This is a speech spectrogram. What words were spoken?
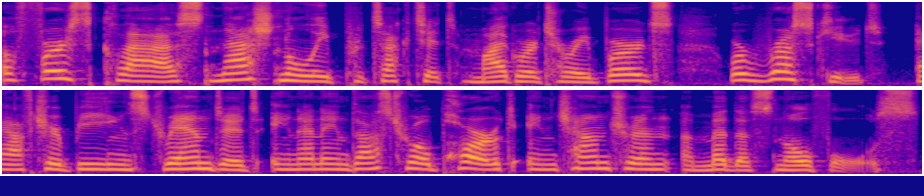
a first class nationally protected migratory birds, were rescued after being stranded in an industrial park in Changchun amid the snowfalls.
